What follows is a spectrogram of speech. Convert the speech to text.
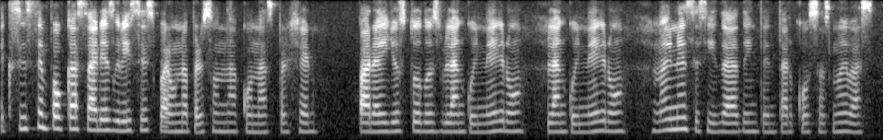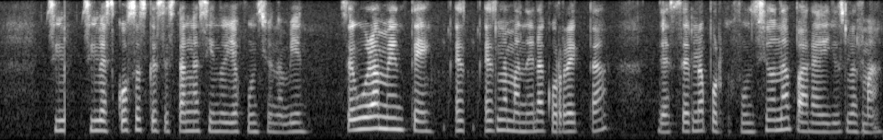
Existen pocas áreas grises para una persona con Asperger. Para ellos todo es blanco y negro, blanco y negro. No hay necesidad de intentar cosas nuevas. Si, las cosas que se están haciendo ya funcionan bien. Seguramente es la manera correcta de hacerla porque funciona para ellos la forma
